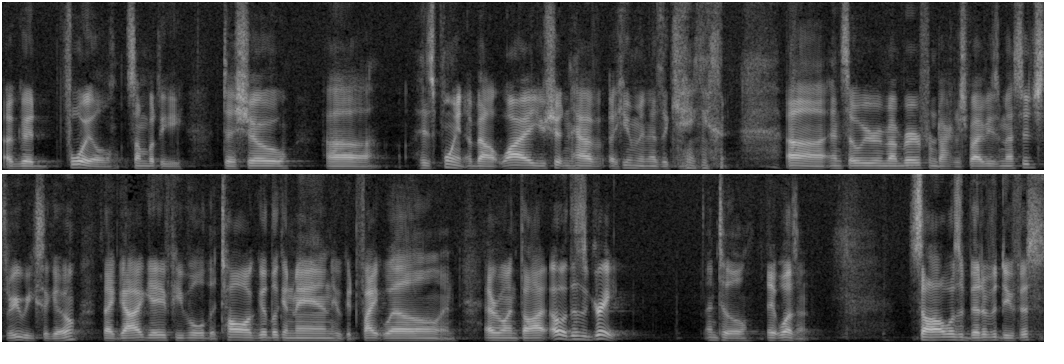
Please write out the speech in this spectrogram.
a good foil, somebody to show uh, his point about why you shouldn't have a human as a king. Uh, and so we remember from Dr. Spivey's message three weeks ago that God gave people the tall, good looking man who could fight well, and everyone thought, oh, this is great, until it wasn't. Saul was a bit of a doofus.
